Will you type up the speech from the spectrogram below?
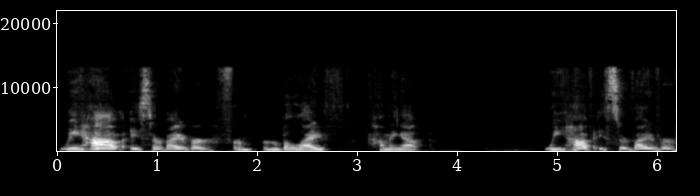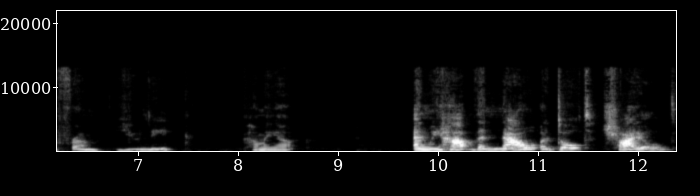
We have a survivor from Herbalife coming up. We have a survivor from Younique coming up. And we have the now adult child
